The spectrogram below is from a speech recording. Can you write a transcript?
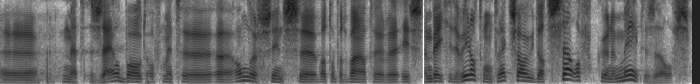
uh, met zeilboot of met uh, anderszins wat op het water is een beetje de wereld onttrekt, zou u dat zelf kunnen meten zelfs.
